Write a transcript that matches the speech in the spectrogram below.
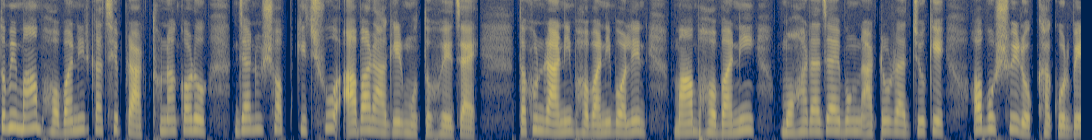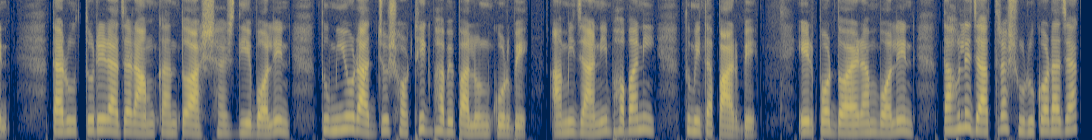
তুমি মা ভবানীর কাছে প্রার্থনা করো যেন সব কিছু আবার আগের মতো হয়ে যায়। তখন রানী ভবানী বলেন, মা ভবানী, মহারাজা এবং নাটোর রাজ্যকে অবশ্যই রক্ষা করবেন। তার উত্তরে রাজা রামকান্ত আশ্বাস দিয়ে বলেন তুমিও রাজ্য সঠিকভাবে পালন করবে। আমি জানি ভবানী তুমি তা পারবে। এরপর দয়ারাম বলেন, তাহলে যাত্রা শুরু করা যাক।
